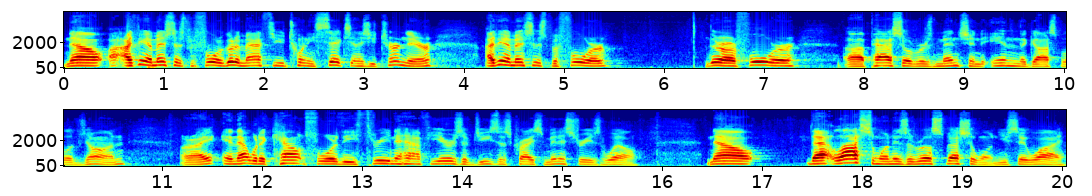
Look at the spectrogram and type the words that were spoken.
Now, I think I mentioned this before. Go to Matthew 26, and as you turn there, I think I mentioned this before. There are four uh, Passovers mentioned in the Gospel of John, all right, and that would account for the three and a half years of Jesus Christ's ministry as well. Now, that last one is a real special one. You say, why?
